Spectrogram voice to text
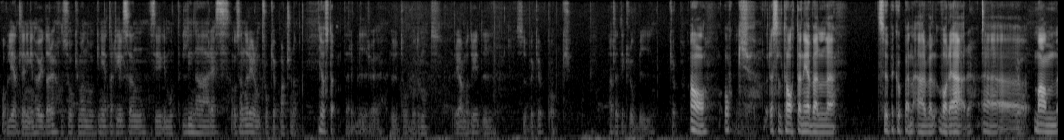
var väl egentligen ingen höjdare och så åker man och gnetar till sen seger mot Linares och sen är det de två cupmatcherna Just det. där det blir eh, uttåg både mot Real Madrid i Supercup och Athletic Club i Cup. Ja, och resultaten är väl eh, Supercupen är väl vad det är. Eh, Ja. Man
